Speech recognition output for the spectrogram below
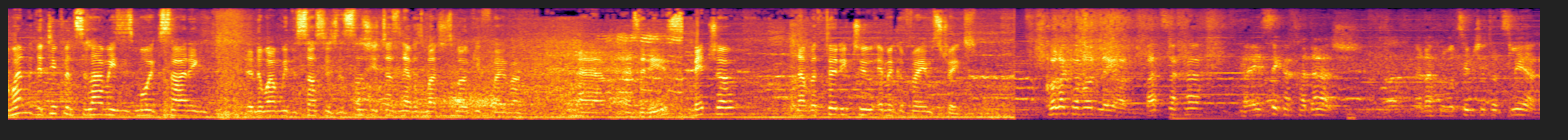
The one with the different salamis is more exciting than the one with the sausage. The sausage doesn't have as much smoky flavor uh, as it is. Metro, number 32, Emek Rafaim Street. כל הכבוד ליאון, בהצלחה בעסק החדש. אנחנו רוצים שתצליח.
